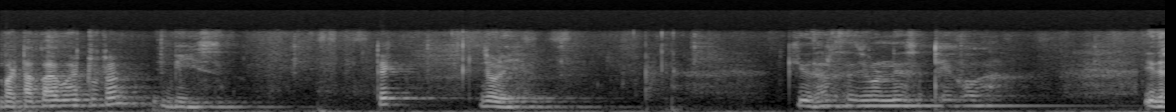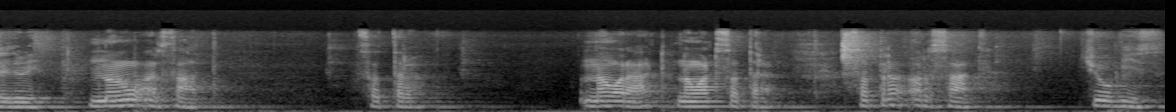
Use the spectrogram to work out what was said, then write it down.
बटा कै गो है टोटल? बीस। ठीक? जोड़िए। किधर से जोड़ने से ठीक होगा। इधर जोड़िए। नौ और सात, सत्रह। नौ और आठ, नौ आठ, सत्रह। सत्रह और सात, चौबीस।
